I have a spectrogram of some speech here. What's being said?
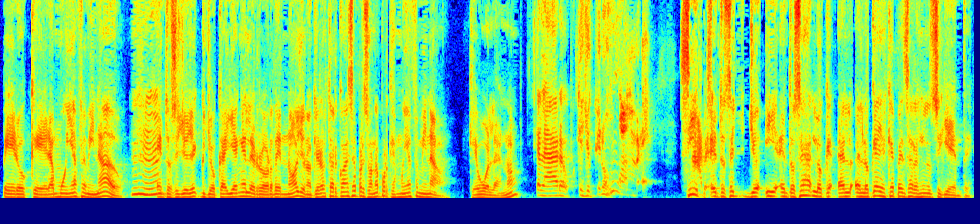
pero que era muy afeminado. Entonces yo, yo caía en el error de no, yo no quiero estar con esa persona porque es muy afeminado. Qué bolas, ¿no? Claro, porque yo quiero un hombre. Sí, entonces yo y entonces lo que lo que hay es que pensar es lo siguiente.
